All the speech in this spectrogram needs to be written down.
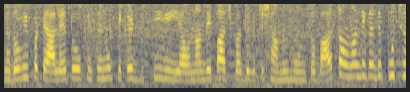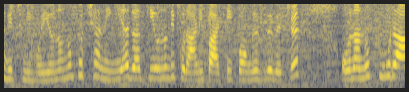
ਜਦੋਂ ਵੀ ਪਟਿਆਲੇ ਤੋਂ ਕਿਸੇ ਨੂੰ ਟਿਕਟ ਦਿੱਤੀ ਗਈ ਹੈ ਉਹਨਾਂ ਦੇ ਭਾਜਪਾ ਦੇ ਵਿੱਚ ਸ਼ਾਮਿਲ ਹੋਣ ਤੋਂ ਬਾਅਦ ਤਾਂ ਉਹਨਾਂ ਦੀ ਕਦੇ ਪੁੱਛਗਿੱਛ ਨਹੀਂ ਹੋਈ, ਉਹਨਾਂ ਨੂੰ ਪੁੱਛਿਆ ਨਹੀਂ ਗਿਆ, ਜਦਕਿ ਉਹਨਾਂ ਦੀ ਪੁਰਾਣੀ ਪਾਰਟੀ ਕਾਂਗਰਸ ਦੇ ਵਿੱਚ ਉਹਨਾਂ ਨੂੰ ਪੂਰਾ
